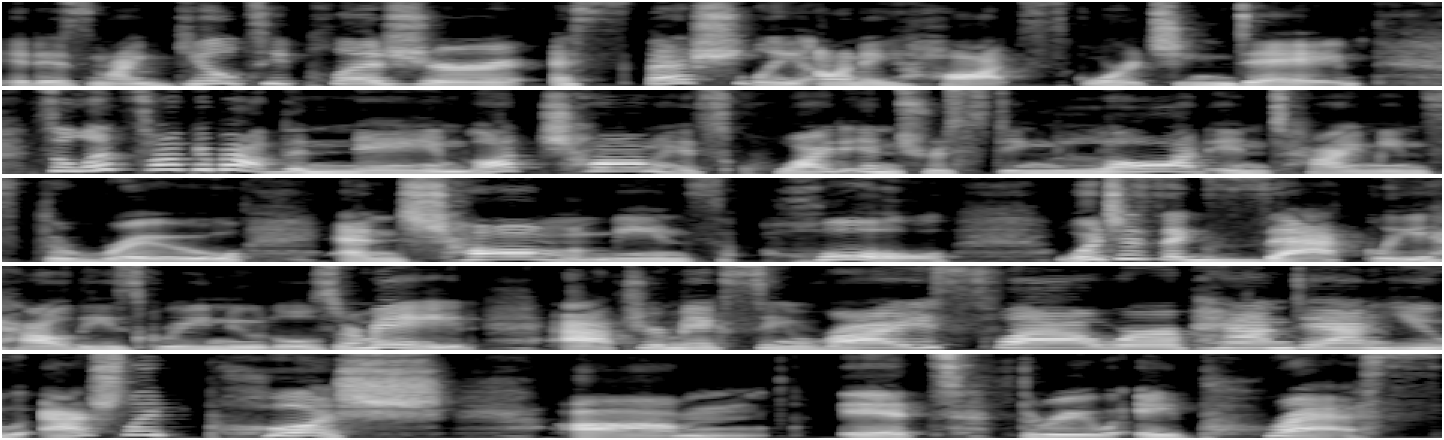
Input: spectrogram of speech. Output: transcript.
It is my guilty pleasure, especially on a hot scorching day. So let's talk about the name. La Chong is quite interesting. Lot in Thai means through, and Chong means hole, which is exactly how these green noodles are made. After mixing rice, flour, pandan, you actually push um, it through a press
